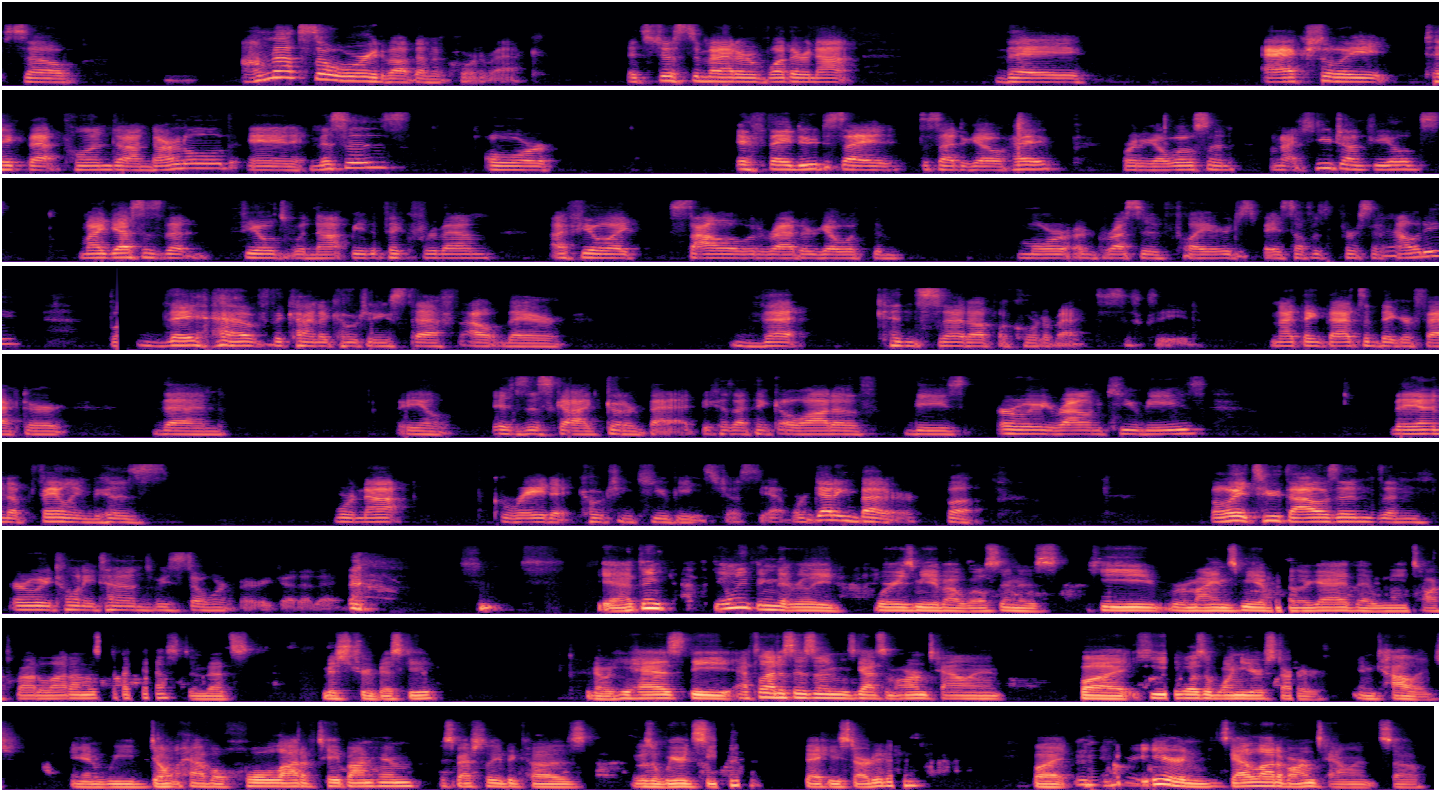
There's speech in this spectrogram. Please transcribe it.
So I'm not so worried about them at quarterback. It's just a matter of whether or not they actually take that plunge on Darnold and it misses, or if they do decide decide to go, hey, we're gonna go Wilson. I'm not huge on Fields. My guess is that Fields would not be the pick for them. I feel like Saleh would rather go with the more aggressive player just based off his personality. But they have the kind of coaching staff out there that can set up a quarterback to succeed. And I think that's a bigger factor than, you know, is this guy good or bad? Because I think a lot of these early round QBs, they end up failing because we're not great at coaching QBs just yet. We're getting better, but the late 2000s and early 2010s, we still weren't very good at it. yeah, I think the only thing that really worries me about Wilson is he reminds me of another guy that we talked about a lot on this podcast, and that's Mitch Trubisky. You know, he has the athleticism, he's got some arm talent, but he was a one year starter in college and we don't have a whole lot of tape on him, especially because it was a weird season that he started in. But mm-hmm. every year, and he's got a lot of arm talent, so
